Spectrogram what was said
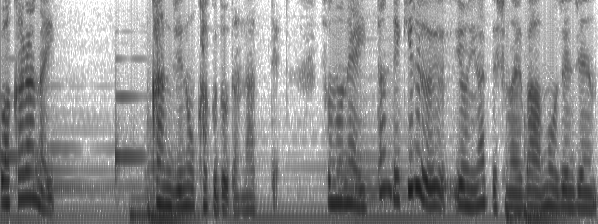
わからない感じの角度だなって。そのね、一旦できるようになってしまえばもう全然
